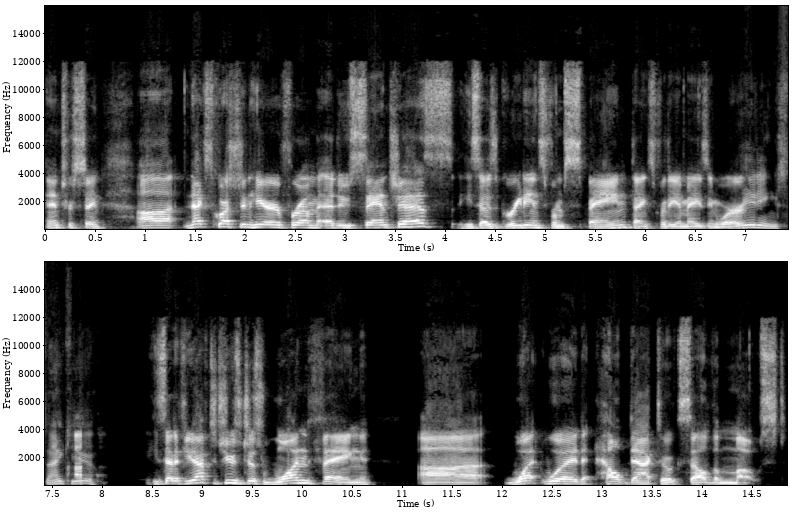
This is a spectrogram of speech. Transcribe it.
Interesting. Uh, next question here from Edu Sanchez. He says, "Greetings from Spain. Thanks for the amazing work. Greetings. Thank you." Uh, he said, "If you have to choose just one thing, uh, what would help Dak to excel the most?"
